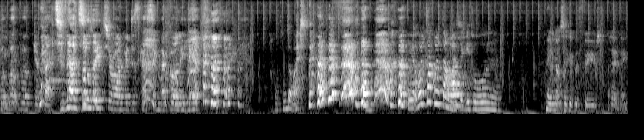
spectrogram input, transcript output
We'll, we'll, we'll get back to that later on. We're discussing makgeolli here. 어, 진짜 맛있다. 홀짝홀짝 좋은. Maybe not so good with food. I don't think.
